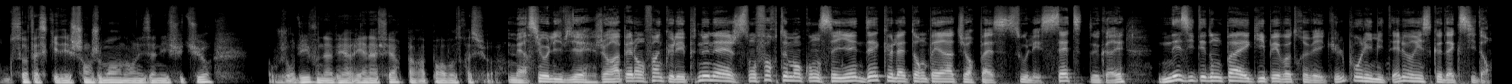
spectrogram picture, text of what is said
Donc, sauf à ce qu'il y ait des changements dans les années futures, Aujourd'hui, vous n'avez rien à faire par rapport à votre assureur. Merci Olivier. Je rappelle enfin que les pneus neige sont fortement conseillés dès que la température passe sous les 7 degrés. N'hésitez donc pas à équiper votre véhicule pour limiter le risque d'accident.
